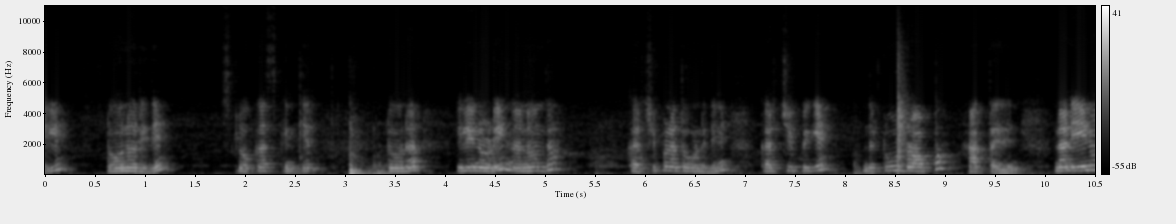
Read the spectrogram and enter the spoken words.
ಇಲ್ಲಿ ಟೋನರ್ ಇದೆ. ಸ್ಲೋಕ ಸ್ಕಿನ್ ಕೇರ್ ಟೋನರ್ ಇಲ್ಲಿ ನೋಡಿ ನಾನು ಒಂದು ಖರ್ಚಿಪ್ಪನ್ನ ತೊಗೊಂಡಿದ್ದೀನಿ. ಖರ್ಚಿಪ್ಪಿಗೆ ಒಂದು ಟೂ ಡ್ರಾಪ್ ಹಾಕ್ತಾ ಇದ್ದೀನಿ. ನಾನೇನು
